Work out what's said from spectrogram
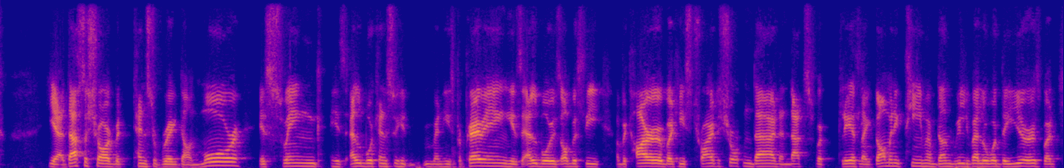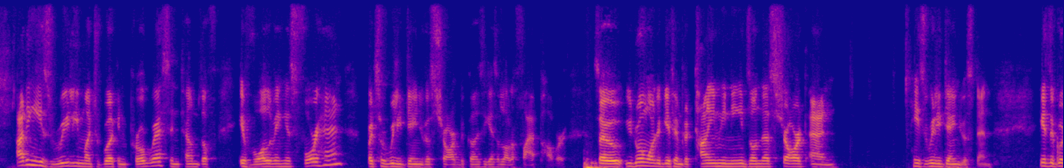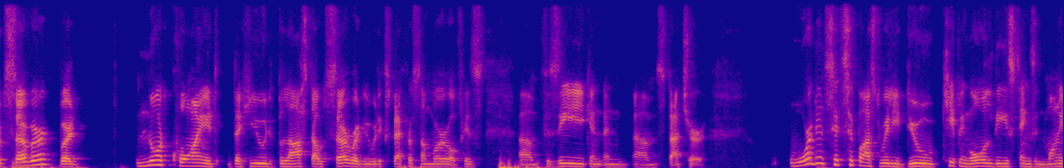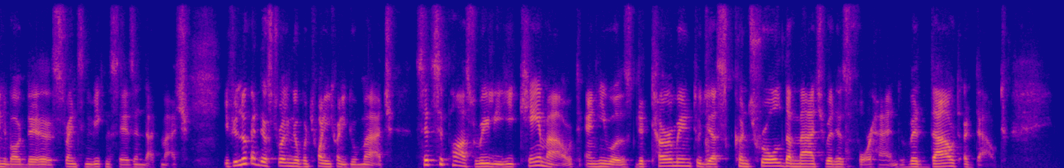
yeah, that's the shot but tends to break down more. His swing, his elbow tends to hit when he's preparing. His elbow is obviously a bit higher, but he's tried to shorten that, and that's what players like Dominic Thiem have done really well over the years. But I think he's really much work in progress in terms of evolving his forehand. But it's a really dangerous shot because he has a lot of firepower. So you don't want to give him the time he needs on this shot, and he's really dangerous then. He's a good server, but not quite the huge blast out server you would expect for somewhere of his um, physique and, and um, stature. What did Tsitsipas really do, keeping all these things in mind about their strengths and weaknesses in that match? If you look at the Australian Open 2022 match, Tsitsipas really he came out and he was determined to just control the match with his forehand without a doubt.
